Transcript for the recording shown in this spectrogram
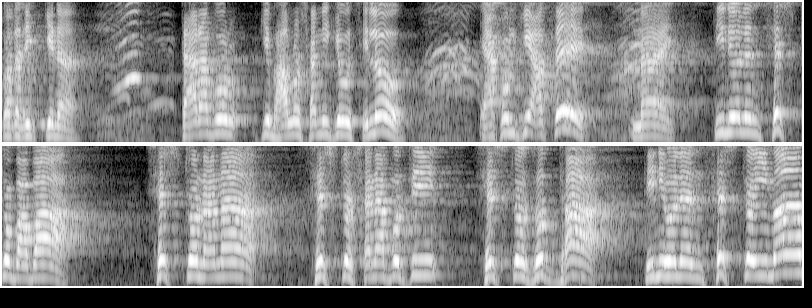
কথা ঠিক কিনা? তার আবার কি ভালো স্বামী কেউ ছিল? এখন কি আছে? নাই। তিনি হলেন শ্রেষ্ঠ বাবা, শ্রেষ্ঠ নানা, শ্রেষ্ঠ সেনাপতি, শ্রেষ্ঠ যোদ্ধা। তিনি হলেন শ্রেষ্ঠ ইমাম,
